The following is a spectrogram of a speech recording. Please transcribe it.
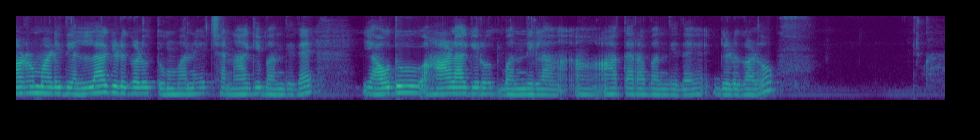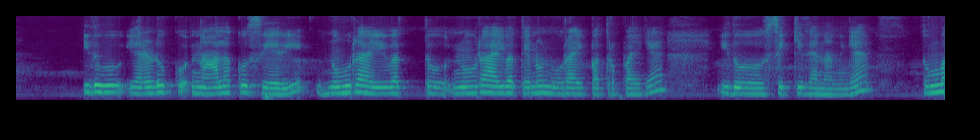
ಆರ್ಡ್ರ್ ಮಾಡಿದ ಎಲ್ಲ ಗಿಡಗಳು ತುಂಬಾ ಚೆನ್ನಾಗಿ ಬಂದಿದೆ. ಯಾವುದೂ ಹಾಳಾಗಿರೋದು ಬಂದಿಲ್ಲ, ಆ ಥರ ಬಂದಿದೆ ಗಿಡಗಳು. ಇದು ಎರಡಕ್ಕೂ, ನಾಲ್ಕು ಸೇರಿ ನೂರ ಐವತ್ತು ನೂರ ಐವತ್ತೇನೋ ನೂರ ಇಪ್ಪತ್ತು ರೂಪಾಯಿಗೆ ಇದು ಸಿಕ್ಕಿದೆ ನನಗೆ. ತುಂಬ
